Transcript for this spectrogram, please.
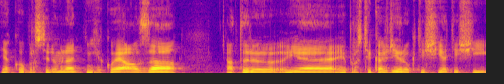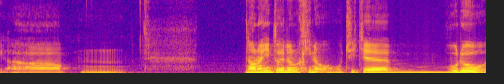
jako prostě dominantních, jako je Alza, a to je, je prostě každý rok těžší a těžší a mm, No, není to jednoduchý, no. Určitě budu,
